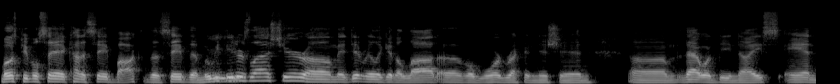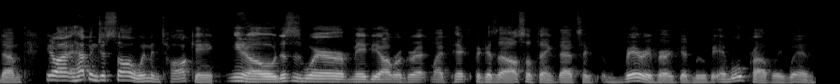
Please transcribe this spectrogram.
most people say it kind of saved box the saved the movie Mhm. theaters last year. Um, it didn't really get a lot of award recognition. Um that would be nice. And um you know I, having just saw women talking you know this is where maybe i'll regret my pick because i also think that's a very very good movie and will probably win.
